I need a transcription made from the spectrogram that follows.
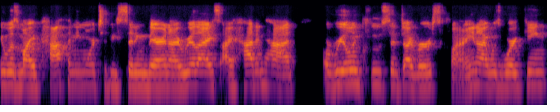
it was my path anymore to be sitting there. And I realized I hadn't had a real inclusive, diverse client. I was working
